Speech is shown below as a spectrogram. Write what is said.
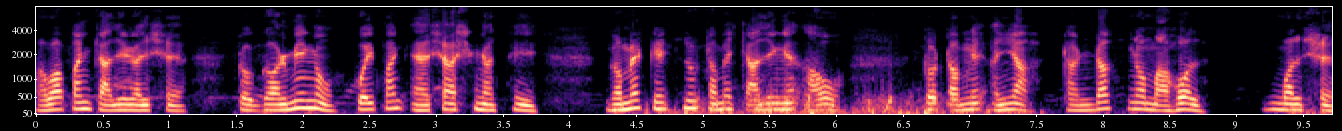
હવા પણ ચાલી રહી છે. તો ગરમીનો કોઈ પણ અહેસાસ નથી. ગમે તેટલું તમે ચાલીને આવો, તો તમને અહીંયા ઠંડકનો માહોલ મળશે.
